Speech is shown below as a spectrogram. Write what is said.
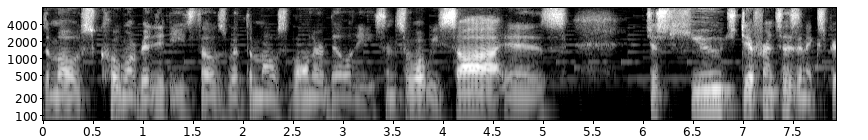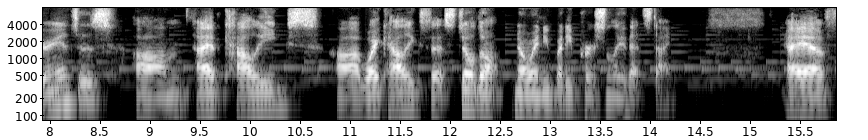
the most comorbidities, those with the most vulnerabilities. And so, what we saw is just huge differences in experiences. Um, I have colleagues, uh, white colleagues, that still don't know anybody personally that's died. I have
